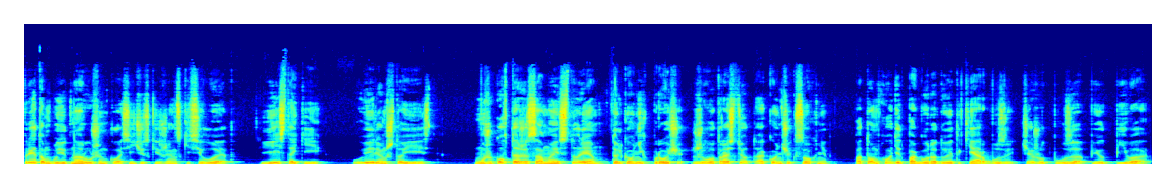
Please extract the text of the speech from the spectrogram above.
При этом будет нарушен классический женский силуэт. Есть такие? Уверен, что есть. У мужиков та же самая история, только у них проще. Живот растет, а кончик сохнет. Потом ходят по городу этакие арбузы, чешут пузо, пьют пиво.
